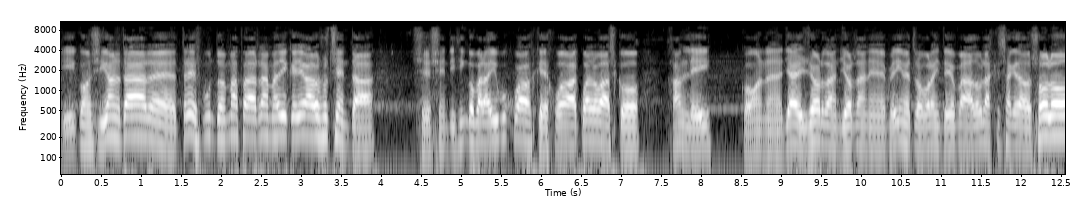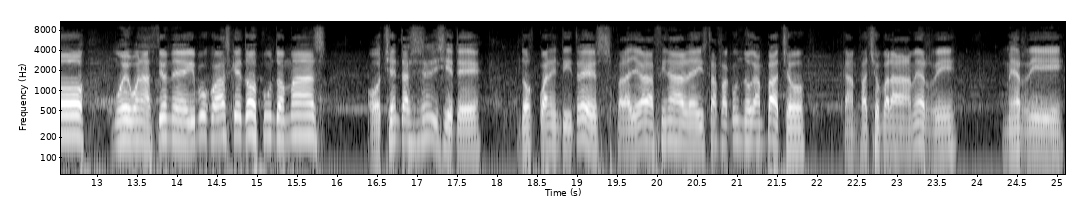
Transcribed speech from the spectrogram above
Y consiguió anotar eh, tres puntos más para el Real Madrid que llega a los 80. 65 para Guipúzcoa que juega al cuadro vasco. Hanley con eh, Jair Jordan. Jordan en el perímetro, bola interior para Doblas que se ha quedado solo. Muy buena acción de Guipúzcoa Basket, dos puntos más. 80-67. 2.43 para llegar al final. Ahí está Facundo Campacho. Campacho para Merry. Merry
